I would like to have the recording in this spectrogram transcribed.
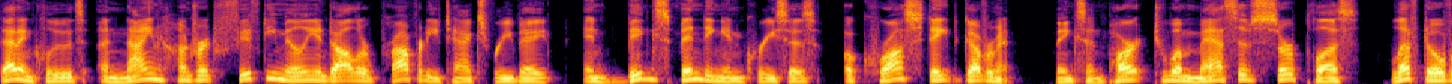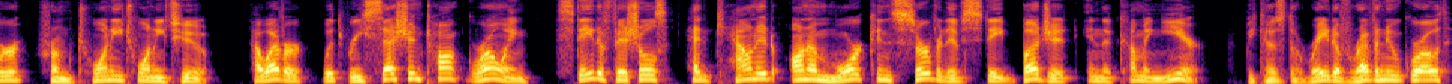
That includes a $950 million property tax rebate and big spending increases across state government, thanks in part to a massive surplus left over from 2022. However, with recession talk growing, state officials had counted on a more conservative state budget in the coming year because the rate of revenue growth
